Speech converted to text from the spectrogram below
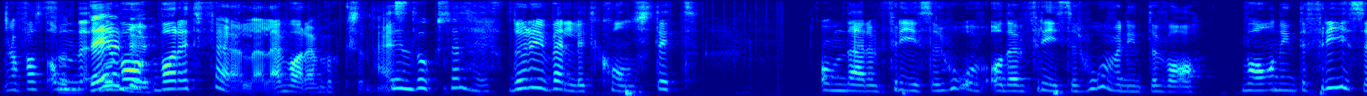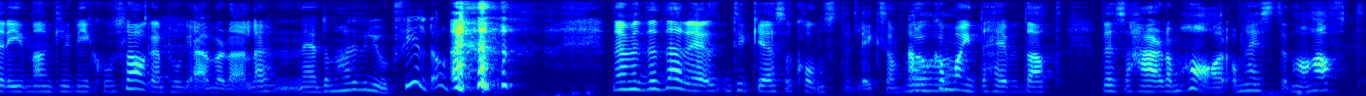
ja, fast om det, det var, var det ett föl eller var det en vuxen Det är häst? en vuxen häst. Då är det ju väldigt konstigt om det är en friserhov och den friserhoven inte var var hon inte friser innan klinikhovslagaren tog över då eller? Nej, de hade väl gjort fel då. Nej men det där är, tycker jag är så konstigt liksom. För då Ja. kan man inte hävda att det är så här de har. Om hästen har haft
